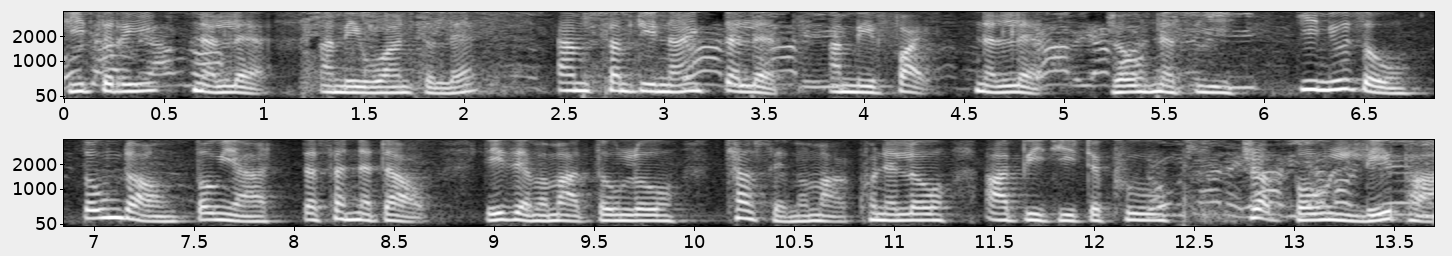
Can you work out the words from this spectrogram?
G3 2လက် MA1 တစ်လက် M79 တစ်လက် MA5 2လက် drone 2စီးကြီးမျိုးစုံ3312တောက်40မမ3လုံး60မမ9လုံး RPG တစ်ဖူး drop ဘုံ၄ဖာ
